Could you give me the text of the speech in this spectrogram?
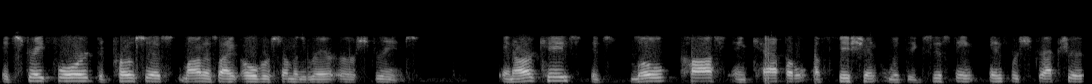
it's straightforward to process monazite over some of the rare earth streams. In our case, it's low cost and capital efficient with existing infrastructure.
